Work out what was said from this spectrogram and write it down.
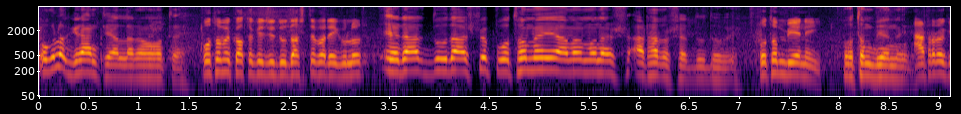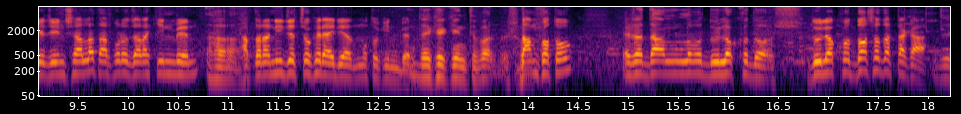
ওগুলো গ্যারান্টি আল্লাহর রহমতে। প্রথমে কত কেজি দুধ আসতে পারে এগুলোর? এটার দুধ আসবে প্রথমেই আমার মনে হয় আঠারোশোর দুধ হবে। প্রথম বিয়ে নেই? প্রথম বিয়ে নেই। আঠারো কেজি ইনশাল্লাহ তারপরে যারা কিনবেন হ্যাঁ। আপনারা নিজের চোখের আইডিয়ার মতো কিনবেন। দেখে কিনতে পারবে দাম কত? এটার দাম দুই লক্ষ দশ। দুই লক্ষ দশ হাজার টাকা। জি।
